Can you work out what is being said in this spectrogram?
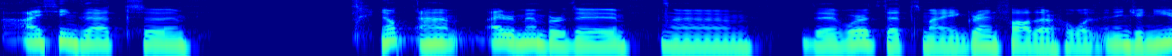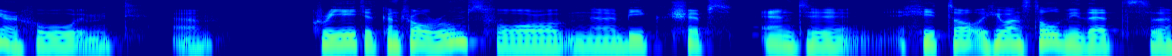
I think that uh, You know, um, I remember the um, the words that my grandfather, who was an engineer, who um, um created control rooms for uh, big ships, and uh, he told he once told me that uh,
